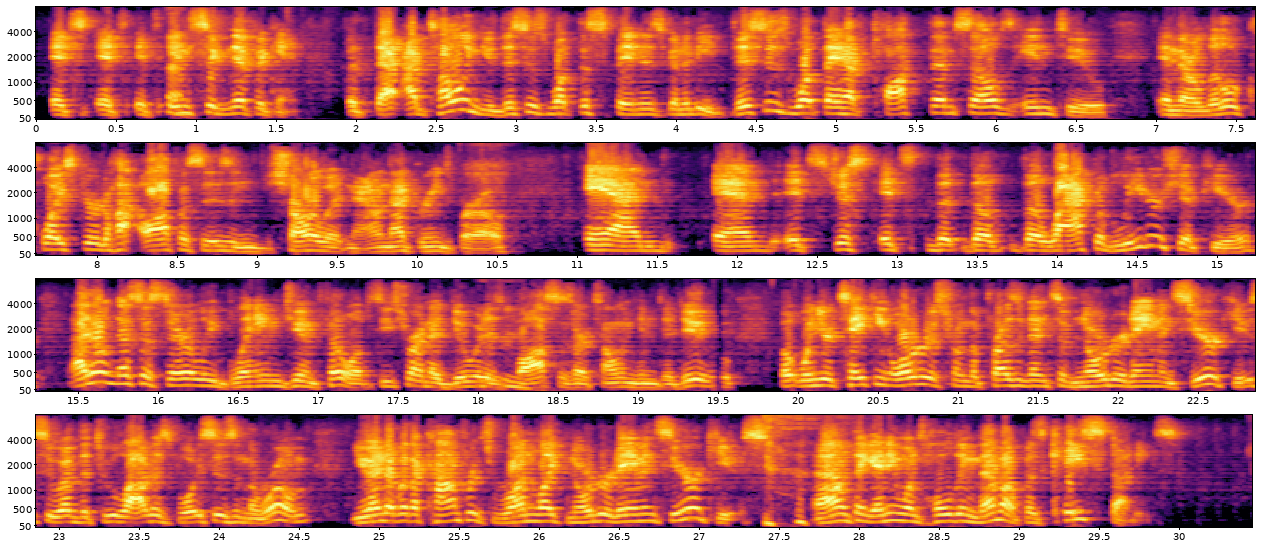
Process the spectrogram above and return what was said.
It's it's it's insignificant. But that I'm telling you, this is what the spin is going to be. This is what they have talked themselves into in their little cloistered offices in Charlotte now, not Greensboro, and and it's just it's the the the lack of leadership here. I don't necessarily blame Jim Phillips. He's trying to do what his mm-hmm. bosses are telling him to do. But when you're taking orders from the presidents of Notre Dame and Syracuse, who have the two loudest voices in the room, you end up with a conference run like Notre Dame and Syracuse. and I don't think anyone's holding them up as case studies.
